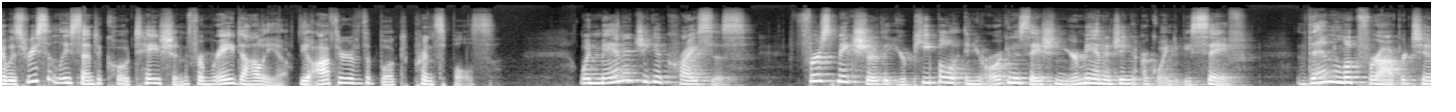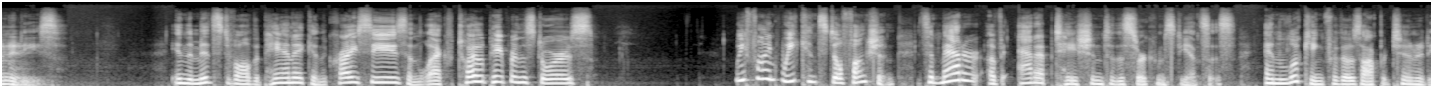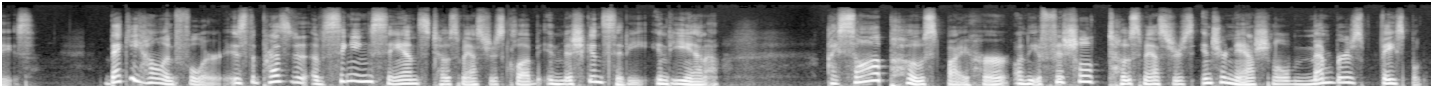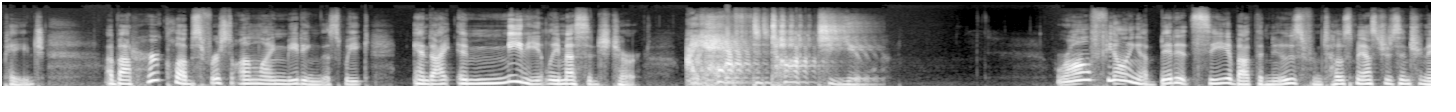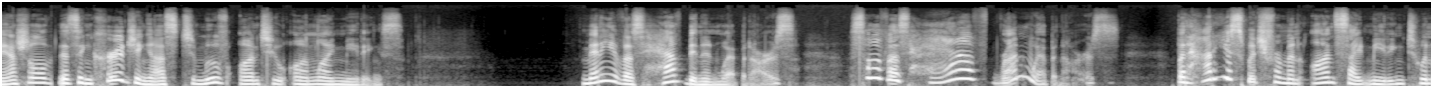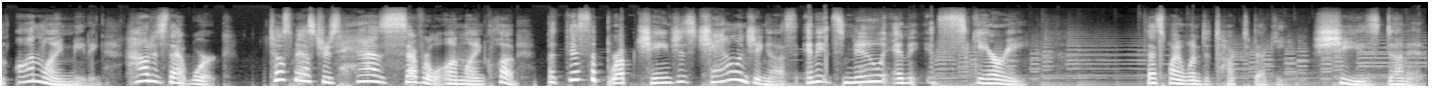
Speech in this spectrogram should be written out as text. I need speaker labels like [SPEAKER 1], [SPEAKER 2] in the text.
[SPEAKER 1] I was recently sent a quotation from Ray Dalio, the author of the book Principles. When managing a crisis, first make sure that your people and your organization you're managing are going to be safe. Then look for opportunities. In the midst of all the panic and the crises and the lack of toilet paper in the stores, we find we can still function. It's a matter of adaptation to the circumstances and looking for those opportunities. Becky Holland Fuller is the president of Singing Sands Toastmasters Club in Michigan City, Indiana. I saw a post by her on the official Toastmasters International members Facebook page about her club's first online meeting this week, and I immediately messaged her. I have to talk to you. We're all feeling a bit at sea about the news from Toastmasters International that's encouraging us to move on to online meetings. Many of us have been in webinars. Some of us have run webinars. But how do you switch from an on site meeting to an online meeting? How does that work? Toastmasters has several online clubs, but this abrupt change is challenging us and it's new and it's scary. That's why I wanted to talk to Becky. She's done it.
